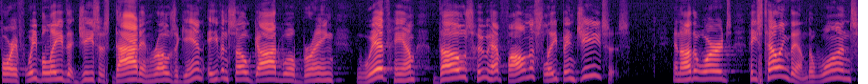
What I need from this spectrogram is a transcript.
"For if we believe that Jesus died and rose again, even so God will bring with him those who have fallen asleep in Jesus." In other words, he's telling them, the ones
